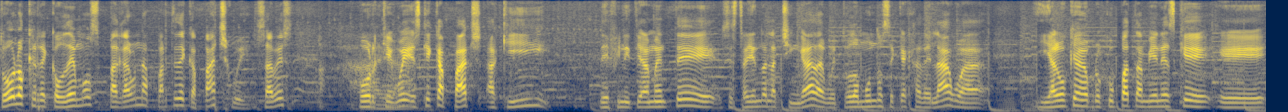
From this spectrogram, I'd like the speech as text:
todo lo que recaudemos, pagar una parte de Capach, güey, ¿sabes? Porque, Ah, ya. güey, es que Capach aquí definitivamente se está yendo a la chingada, güey. Todo el mundo se queja del agua. Y algo que me preocupa también es que eh,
